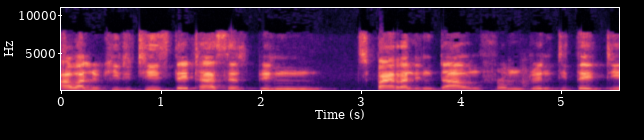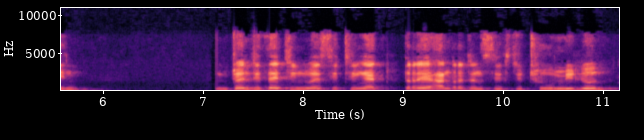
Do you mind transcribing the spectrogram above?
our liquidity status has been spiraling down from 2013 in 2013 we were sitting at 362 million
